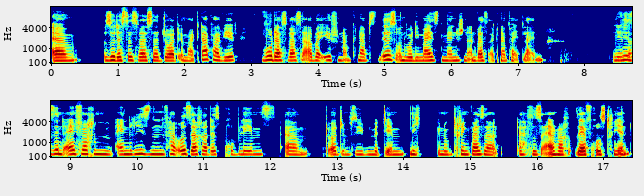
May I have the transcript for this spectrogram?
ähm, sodass das Wasser dort immer knapper wird, wo das Wasser aber eh schon am knappsten ist und wo die meisten Menschen an Wasserknappheit leiden. Nee, wir sind einfach ein, ein Riesenverursacher des Problems ähm, dort im Süden mit dem nicht genug Trinkwasser. Das ist einfach sehr frustrierend.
